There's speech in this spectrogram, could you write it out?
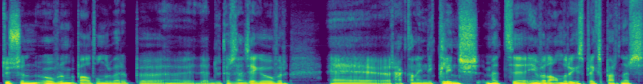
tussen over een bepaald onderwerp, hij doet er zijn zeggen over. Hij raakt dan in de clinch met eh, een van de andere gesprekspartners.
